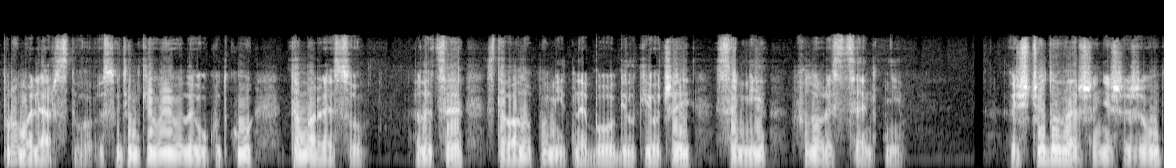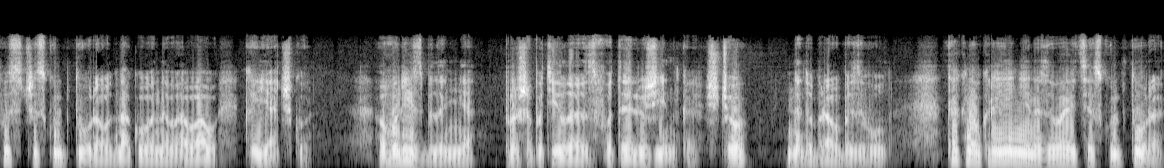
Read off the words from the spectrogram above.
про малярство. Сутінки виявили у кутку тамаресу. Лице ставало помітне, бо білки очей самі флуоресцентні. Що довершеніше живопис чи скульптура, однаково не вгавав киячко. Горізблення, прошепотіла з фотелю жінка. Що? Не добрав безгул. Так на Україні називається скульптура,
